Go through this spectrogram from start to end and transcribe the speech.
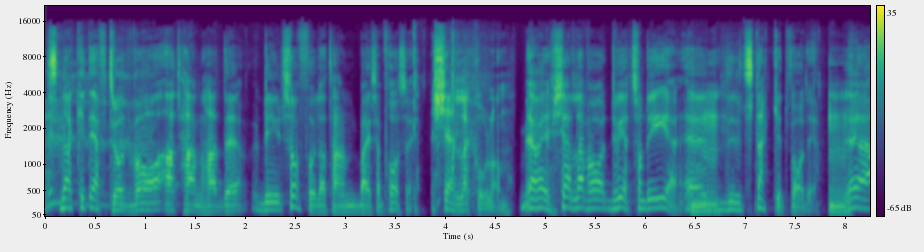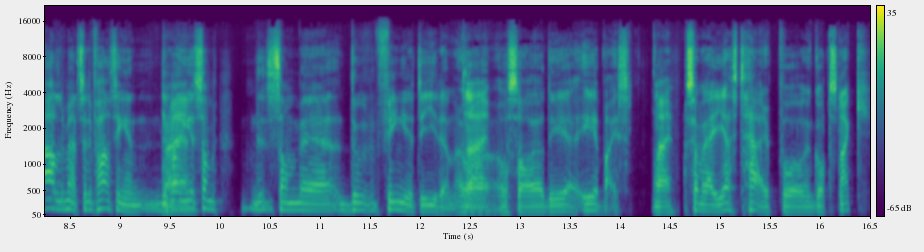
Snacket efteråt var att han hade blivit så full att han bajsade på sig. Källa kolon. Ja, Källa var, du vet som det är. Eh, Mm. Snacket var det. Är Allmänt, så det fanns ingen, det var Nej. ingen som, som eh, fingret i den Nej. och, och sa att det är bajs. Nej. Som var jag gäst här på Gott Snack.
